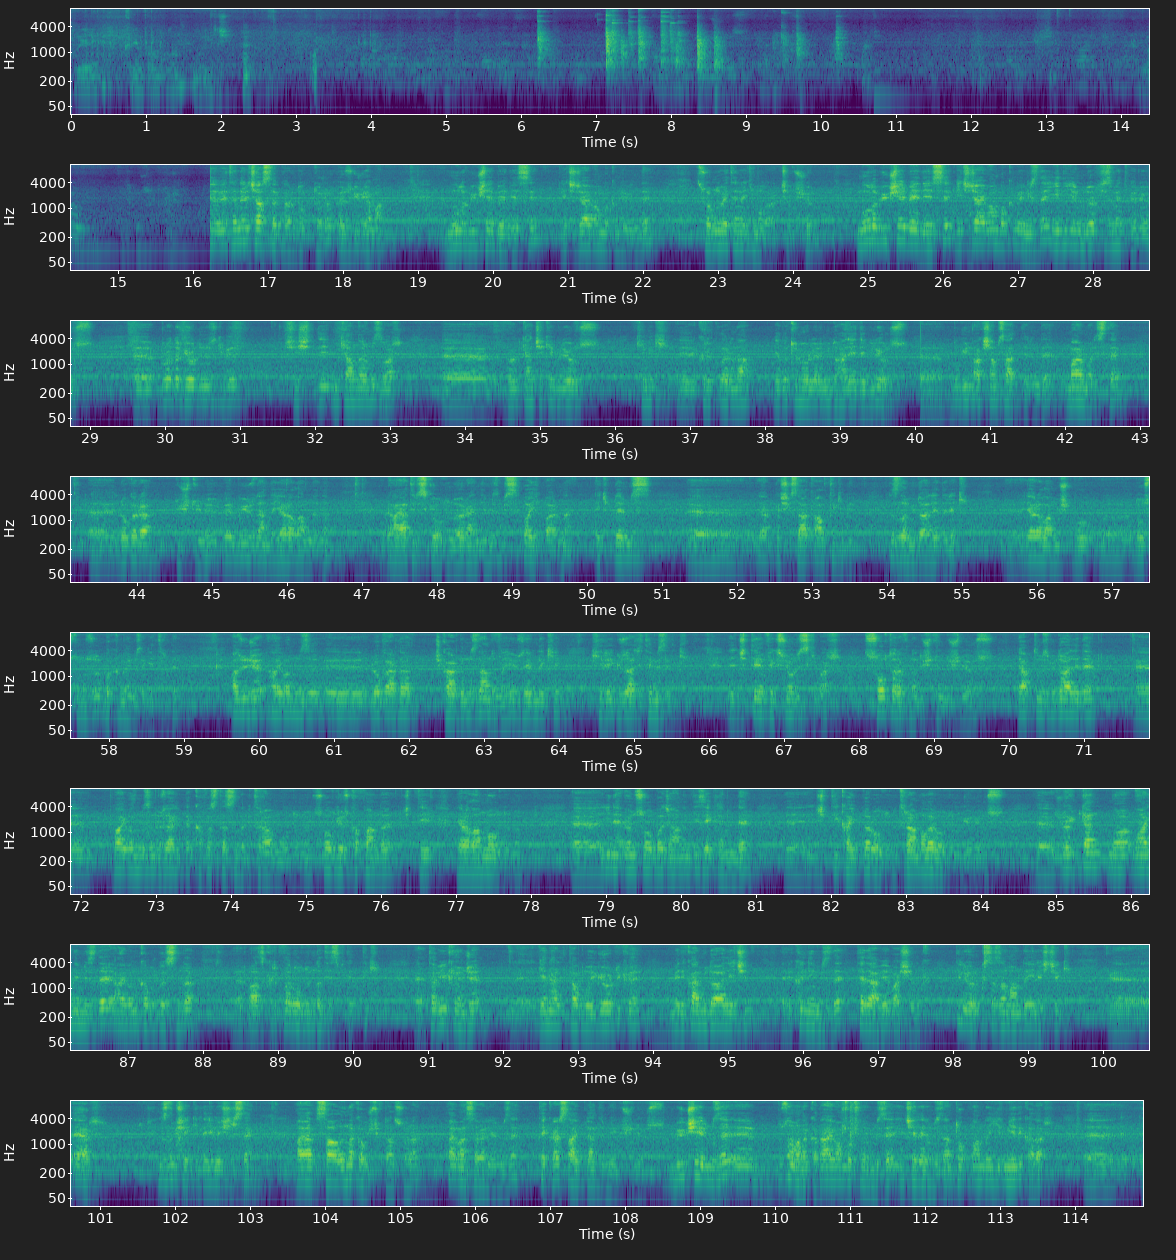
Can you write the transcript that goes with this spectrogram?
buraya bir krem falan kullandık mı buraya hiç? Veteriner İç Hastalıkları Doktoru Özgür Yaman, Muğla Büyükşehir Belediyesi Geçici Hayvan Bakım Evi'nde sorumlu veteriner hekim olarak çalışıyorum. Muğla Büyükşehir Belediyesi Geçici Hayvan Bakım Evimizde 7-24 hizmet veriyoruz. Ee, Burada gördüğünüz gibi çeşitli imkanlarımız var. Ee, Röntgen çekebiliyoruz. Kemik e, kırıklarına ya da tümörlere müdahale edebiliyoruz. Ee, Bugün akşam saatlerinde Marmaris'te logara düştüğünü ve bu yüzden de yaralandığını ve hayati riski olduğunu öğrendiğimiz bir SPA ihbarına ekiplerimiz e, yaklaşık saat 6 gibi hızla müdahale ederek e, yaralanmış bu e, dostumuzu bakım evimize getirdi. Az önce hayvanımızı e, logarda çıkardığımızdan dolayı üzerindeki kiri güzelce temizledik. E, ciddi enfeksiyon riski var. Sol tarafına düştüğünü düşünüyoruz. Yaptığımız müdahalede e, hayvanımızın özellikle kafatasında bir travma olduğunu, sol göz kapağında ciddi yaralanma olduğunu, e, yine ön sol bacağının diz ekleminde e, ciddi kayıplar olduğunu, travmalar olduğunu görüyoruz. E, röntgen mua- muayenemizde hayvanın kaburgasında bazı kırıklar olduğunu da tespit ettik. Tabii ilk önce genel tabloyu gördük ve medikal müdahale için e, kliniğimizde tedaviye başladık. Diliyorum kısa zamanda iyileşecek. Eğer hızlı bir şekilde iyileşirse hayat sağlığına kavuştuktan sonra hayvanseverlerimize tekrar sahiplendirmeyi düşünüyoruz. Büyükşehirimize e, bu zamana kadar hayvan bakım evimize ilçelerimizden toplamda 27 kadar e,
